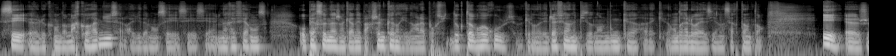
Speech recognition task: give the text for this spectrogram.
c'est euh, le commandant Marco Ramius. Alors évidemment, c'est une référence au personnage incarné par Sean Connery dans La poursuite d'Octobre Rouge, sur lequel on avait déjà fait un épisode dans le bunker avec André Loez il y a un certain temps. Et euh, je,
